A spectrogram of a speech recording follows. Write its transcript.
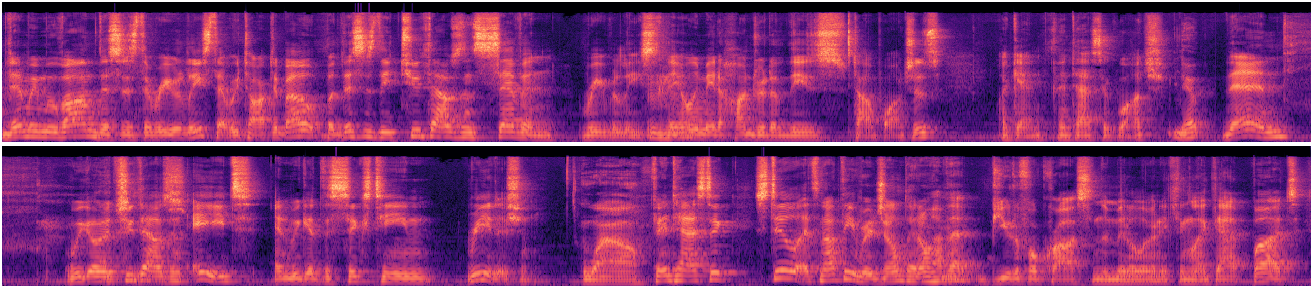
Then we move on. This is the re-release that we talked about, but this is the 2007 re-release. Mm-hmm. They only made 100 of these stopwatches. Again, fantastic watch. Yep. Then we go to 2008 and we get the 16 re-edition. Wow. Fantastic. Still, it's not the original. They don't have that beautiful cross in the middle or anything like that, but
